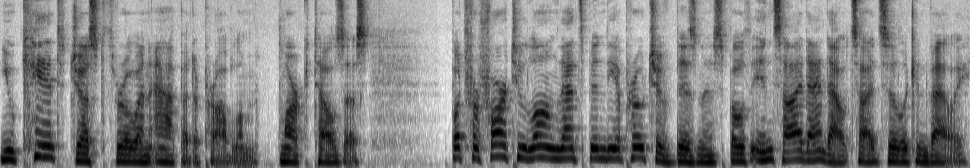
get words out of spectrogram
You can't just throw an app at a problem, Mark tells us. But for far too long, that's been the approach of business, both inside and outside Silicon Valley.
